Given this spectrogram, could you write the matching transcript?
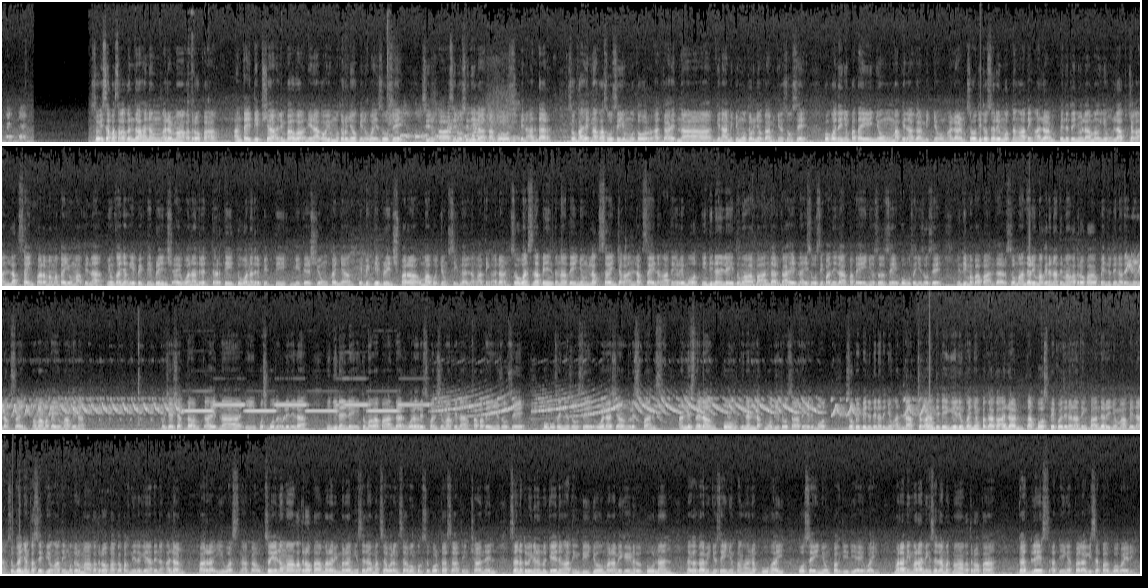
So, isa pa sa kagandahan ng alarm mga katropa, anti-tip siya. Halimbawa, ninakaw yung motor nyo, kinuha yung susi, sinu- ah, sinusi nila, tapos pinaandar. So, kahit nakasusi yung motor at kahit na ginamit yung motor nyo, gamit yung susi, pwede nyo patayin yung makina gamit yung alarm. So dito sa remote ng ating alarm, pindutin nyo lamang yung lock tsaka unlock sign para mamatay yung makina. Yung kanyang effective range ay 130 to 150 meters yung kanyang effective range para umabot yung signal ng ating alarm. So once na pinindot natin yung lock sign tsaka unlock sign ng ating remote, hindi na nila ito mapapaandar kahit na isusi pa nila, patayin yung susi, bubuksan yung susi, hindi mapapaandar. So maandar yung makina natin mga katropa, pindutin natin yung lock sign, mamamatay yung makina. Magsha-shutdown kahit na i-push button uli nila, hindi na nila ito mapapaandar, walang response yung makina, papatayin yung susi, bubuksan yung susi, wala siyang response unless na lang kung in-unlock mo dito sa ating remote. So, pipindutin natin yung unlock, tsaka lang titigil yung kanyang pagkaka-alarm, tapos pwede na nating paandarin yung makina. So, ganyan kasip yung ating motor mga katropa kapag nilagyan natin ng alarm para iwas nakaw. So, yun lang mga katropa, maraming maraming salamat sa walang sawang pagsuporta sa ating channel. Sana tuwing nanonood kayo ng ating video, marami kayong natutunan, nagagamit nyo sa inyong panghanap buhay o sa inyong pagdi-DIY. Maraming maraming salamat mga katropa. God bless at ingat palagi sa pagwawiring.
